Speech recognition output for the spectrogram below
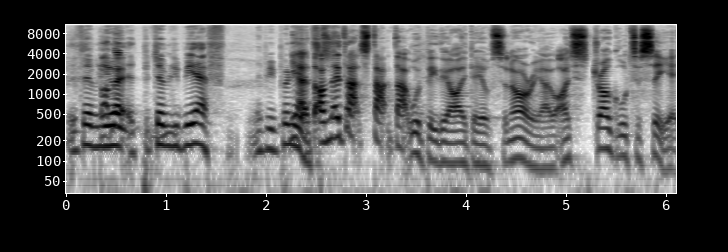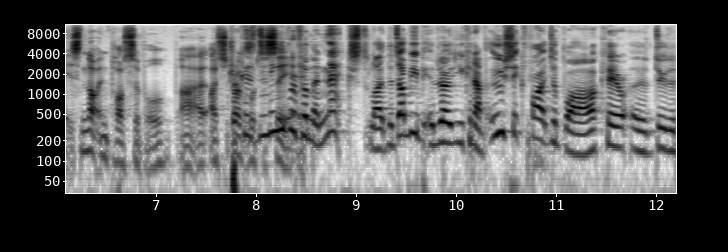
The w, WBF It'd be Yeah, brilliant. th- I mean, that's that. That would be the ideal scenario. I struggle to see it. It's not impossible. I, I struggle Because to see it. neither of them are next. Like the WB, you could have Usyk fight Dubois, clear, uh, do the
